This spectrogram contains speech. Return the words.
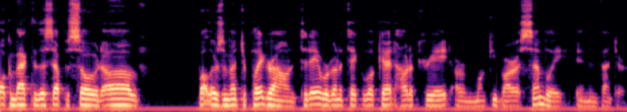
Welcome back to this episode of Butler's Inventor Playground. Today we're going to take a look at how to create our monkey bar assembly in Inventor.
